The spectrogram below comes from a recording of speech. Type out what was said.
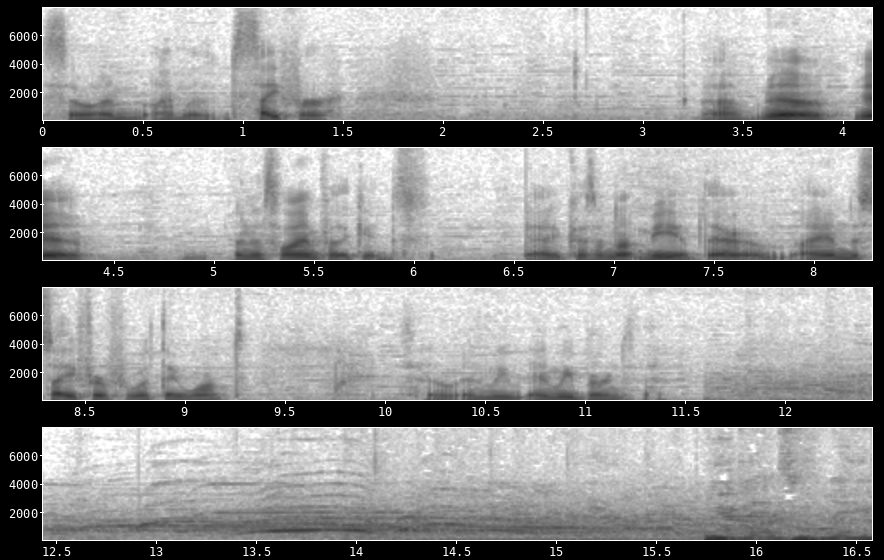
So I'm, I'm a cipher. Uh, yeah, yeah. And that's why I'm for the kids. Because I'm not me up there. I'm, I am the cipher for what they want. So, and we, and we burned that. Will you dance with me?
